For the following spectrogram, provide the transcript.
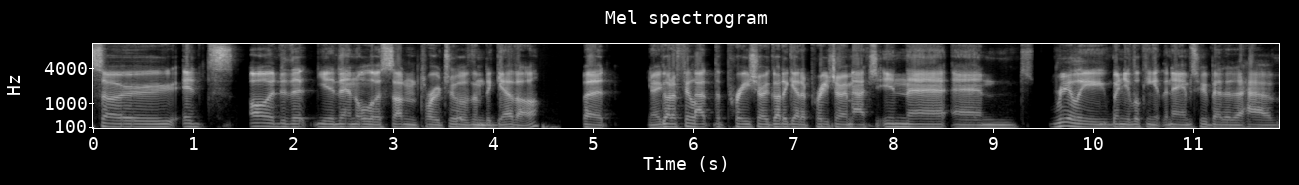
So it's odd that you then all of a sudden throw two of them together. But you know, you got to fill out the pre-show, got to get a pre-show match in there, and really, when you're looking at the names, who better to have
